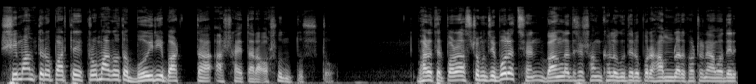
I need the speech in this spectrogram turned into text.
সীমান্তের ওপার থেকে ক্রমাগত বৈরী বার্তা আসায় তারা অসন্তুষ্ট। ভারতের পররাষ্ট্রমন্ত্রী বলেছেন, বাংলাদেশের সংখ্যালঘুদের উপর হামলার ঘটনা আমাদের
